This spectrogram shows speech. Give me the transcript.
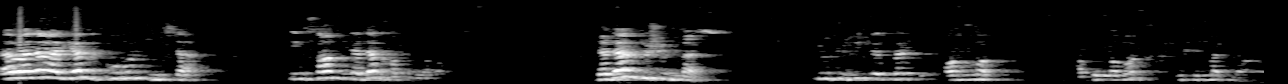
evvela yezkurul insan İnsan neden hatırlamaz? Neden düşünmez? Çünkü zikretmek, anlamak, hatırlamak, düşünmek lazım.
